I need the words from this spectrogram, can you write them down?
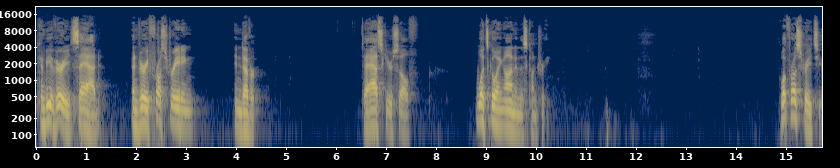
can be a very sad and very frustrating endeavor. to ask yourself what's going on in this country. What frustrates you?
